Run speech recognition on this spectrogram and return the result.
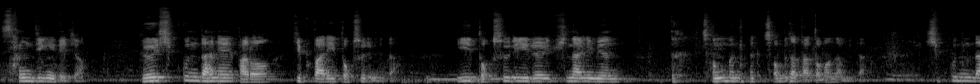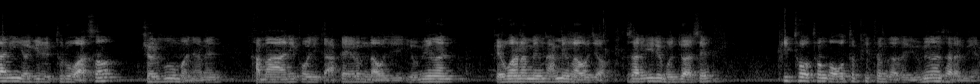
상징이 되죠. 그 10군단의 바로 깃발이 독수리입니다. 이 독수리를 휘날리면 다, 전부 다, 다 도망갑니다. 10군단이 여기를 들어와서 결국 뭐냐면 가만히 보니까 아까 여러분 나오지 유명한 배우 한 명 한 명 나오죠. 그 사람 이름 뭔지 아세요? 피터 오툴인가 오토 피터인가 그 유명한 사람이에요.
